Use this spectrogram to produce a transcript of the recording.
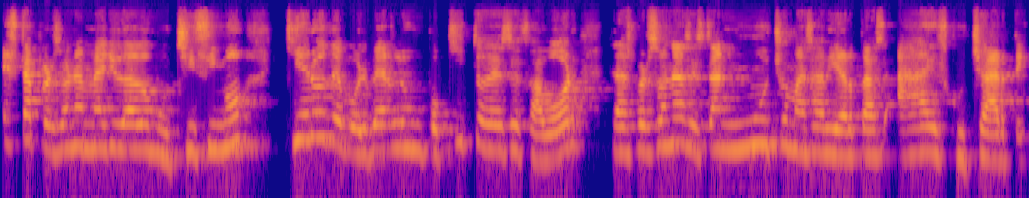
esta persona me ha ayudado muchísimo, quiero devolverle un poquito de ese favor, las personas están mucho más abiertas a escucharte.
